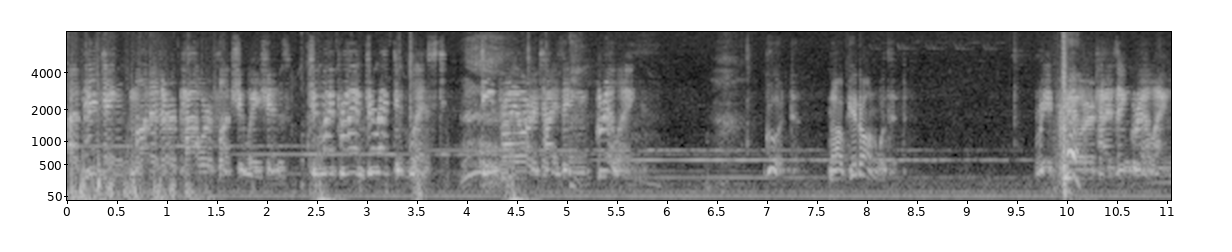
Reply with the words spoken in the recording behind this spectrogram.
Appending monitor power fluctuations to my prime directive list. Deprioritizing grilling. Good. Now get on with it. Reprioritizing grilling.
